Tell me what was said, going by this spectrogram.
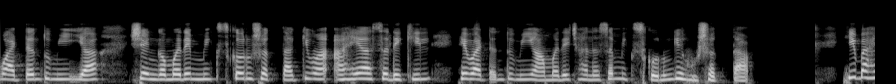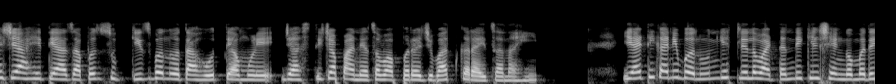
वाटण तुम्ही या शेंगामध्ये मिक्स करू शकता किंवा आहे असं देखील हे वाटण तुम्ही यामध्ये छान असं मिक्स करून घेऊ शकता. ही भाजी आहे ती आज आपण सुक्कीच बनवत आहोत त्यामुळे जास्तीच्या पाण्याचा वापर अजिबात करायचा नाही. या ठिकाणी बनवून घेतलेलं वाटण देखील शेंगामध्ये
